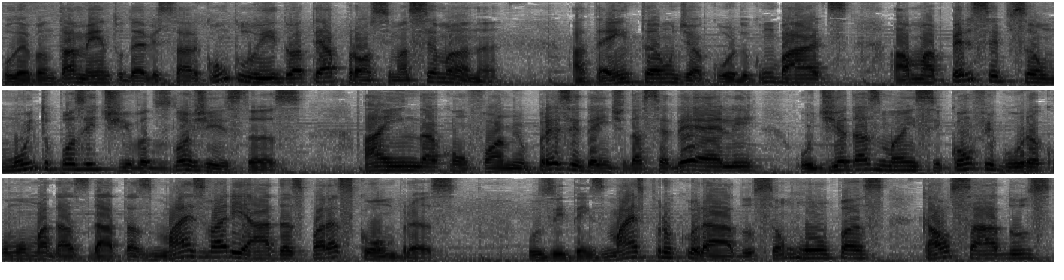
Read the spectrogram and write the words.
O levantamento deve estar concluído até a próxima semana. Até então, de acordo com Bartz, há uma percepção muito positiva dos lojistas. Ainda conforme o presidente da CDL, o Dia das Mães se configura como uma das datas mais variadas para as compras. Os itens mais procurados são roupas, calçados,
